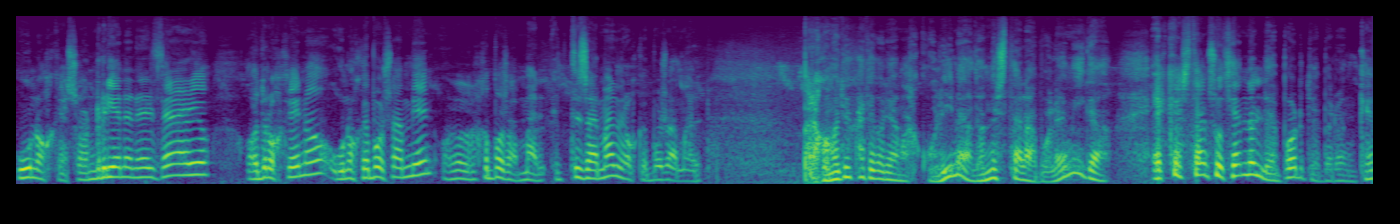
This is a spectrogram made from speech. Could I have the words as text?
unos que sonríen en el escenario, otros que no, unos que posan bien, otros que posan mal. Este es además de los que posan mal. Pero como es categoría masculina, ¿dónde está la polémica? Es que está ensuciando el deporte, pero ¿en qué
